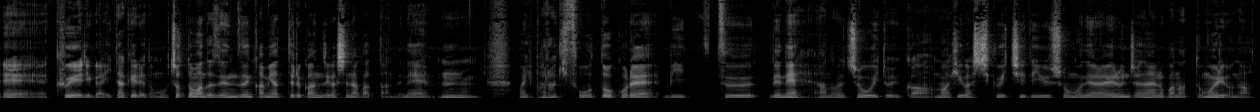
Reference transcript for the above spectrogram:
えー、クエリがいたけれども、ちょっとまだ全然噛み合ってる感じがしなかったんでね、うん。まあ、茨城相当これ、ビーツでね、あの、上位というか、まあ、東地区1位で優勝も狙えるんじゃないのかなって思えるような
